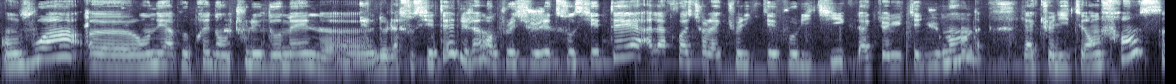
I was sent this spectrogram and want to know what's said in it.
on voit, euh, on est à peu près dans tous les domaines euh, de la société, déjà dans tous les sujets de société, à la fois sur l'actualité politique, l'actualité du monde, l'actualité en France.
